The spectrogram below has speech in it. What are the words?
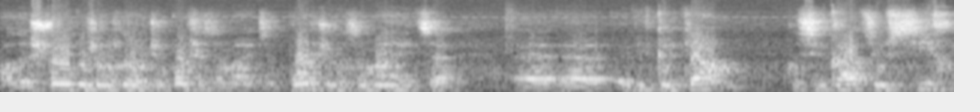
Але що є дуже важливо, чим Польща займається? Польща не займається е, е, відкриттям, класифікацією всіх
